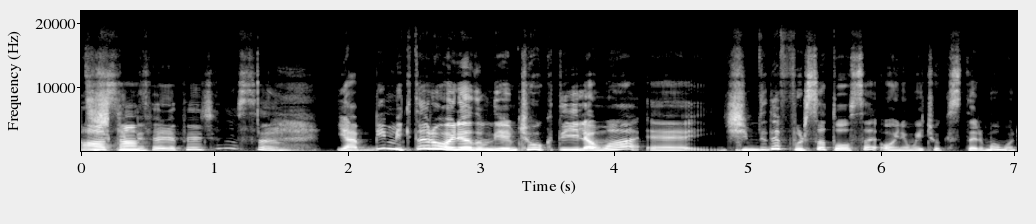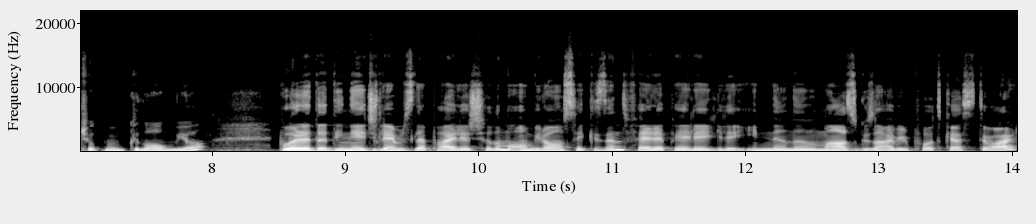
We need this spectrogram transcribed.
Aa sen FRP'ci misin? Ya bir miktar oynadım diyelim çok değil ama e, şimdi de fırsat olsa oynamayı çok isterim ama çok mümkün olmuyor. Bu arada dinleyicilerimizle paylaşalım. 11-18'in FRP ile ilgili inanılmaz güzel bir podcast'i var.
